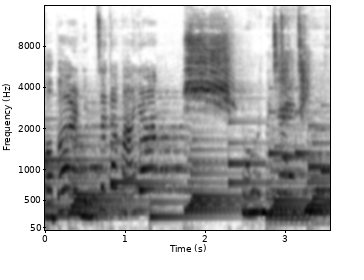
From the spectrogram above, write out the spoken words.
宝贝儿，你们在干嘛呀？嘘，我们在听。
